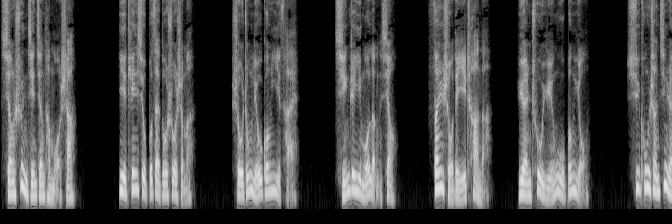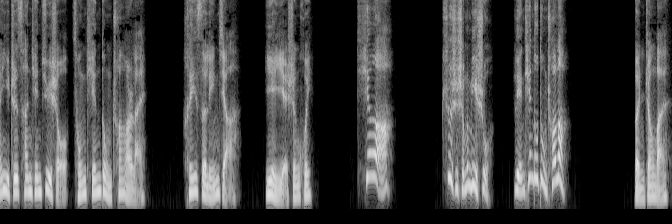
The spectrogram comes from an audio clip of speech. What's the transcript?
想瞬间将他抹杀。叶天秀不再多说什么，手中流光溢彩，噙着一抹冷笑。翻手的一刹那，远处云雾奔涌，虚空上竟然一只参天巨手从天洞穿而来，黑色鳞甲，夜夜生辉。天啊，这是什么秘术？连天都洞穿了！本章完。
